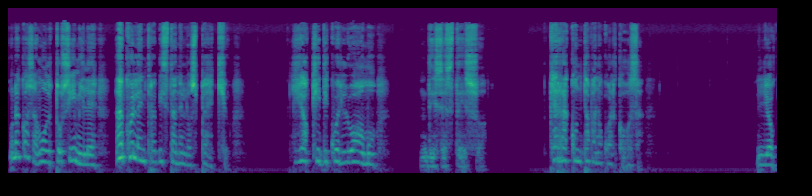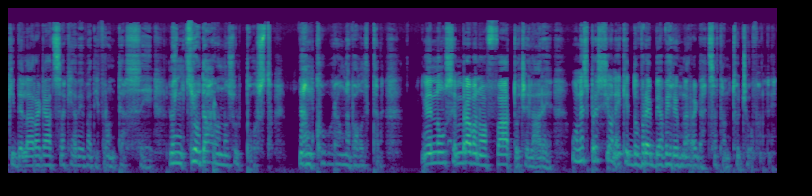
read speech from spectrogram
una cosa molto simile a quella intravista nello specchio? Gli occhi di quell'uomo, di se stesso, che raccontavano qualcosa. Gli occhi della ragazza che aveva di fronte a sé lo inchiodarono sul posto, ancora una volta, e non sembravano affatto celare un'espressione che dovrebbe avere una ragazza tanto giovane.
